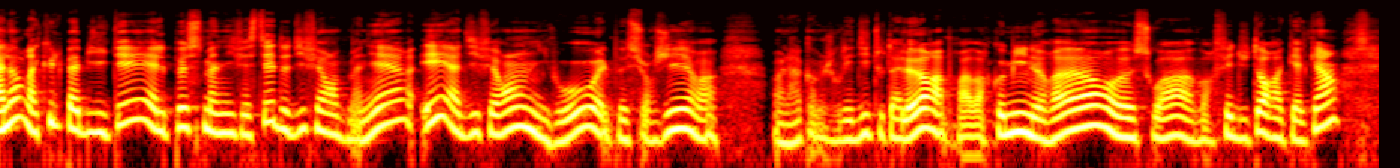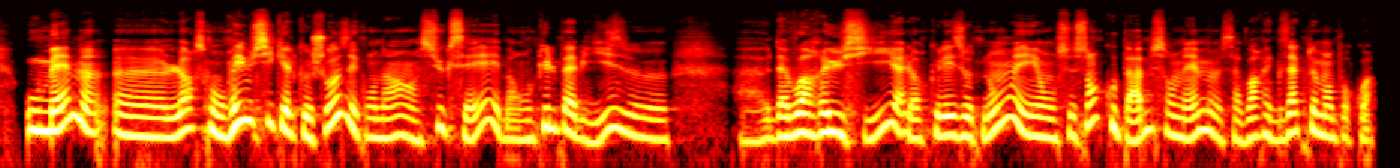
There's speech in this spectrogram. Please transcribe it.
Alors la culpabilité, elle peut se manifester de différentes manières et à différents niveaux. Elle peut surgir, voilà, comme je vous l'ai dit tout à l'heure, après avoir commis une erreur, euh, soit avoir fait du tort à quelqu'un, ou même euh, lorsqu'on réussit quelque chose et qu'on a un succès, eh ben on culpabilise. Euh, euh, d'avoir réussi alors que les autres non, et on se sent coupable sans même savoir exactement pourquoi.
